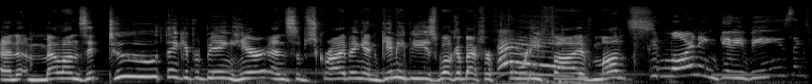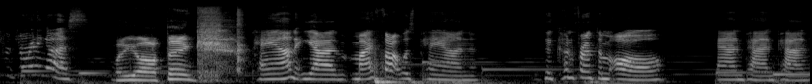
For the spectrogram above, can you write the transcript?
And Melonzit too, thank you for being here and subscribing. And Guinea Bees, welcome back for 45 months. Good morning, guinea bees. Thanks for joining us. What do y'all think? Pan? Yeah, my thought was Pan. We could confront them all. Pan, Pan, Pan.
